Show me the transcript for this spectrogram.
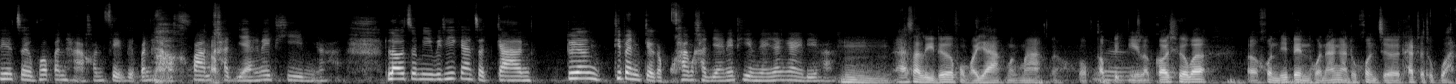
ที่จะเจอพวกปัญหา conflict หรือปัญหาความครับขัดแย้งในทีมนะคะเราจะมีวิธีการจัดการเรื่องที่เป็นเกี่ยวกับความขัดแย้งในทีมเนี้ยยังไงดีคะออืม as a leader ผมว่ายากมากๆเนอะกับ topic นี้แล้วก็เชื่อว่าเอ่อคนที่เป็นหัวหน้างานทุกคนเจอแทบจะทุกวัน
